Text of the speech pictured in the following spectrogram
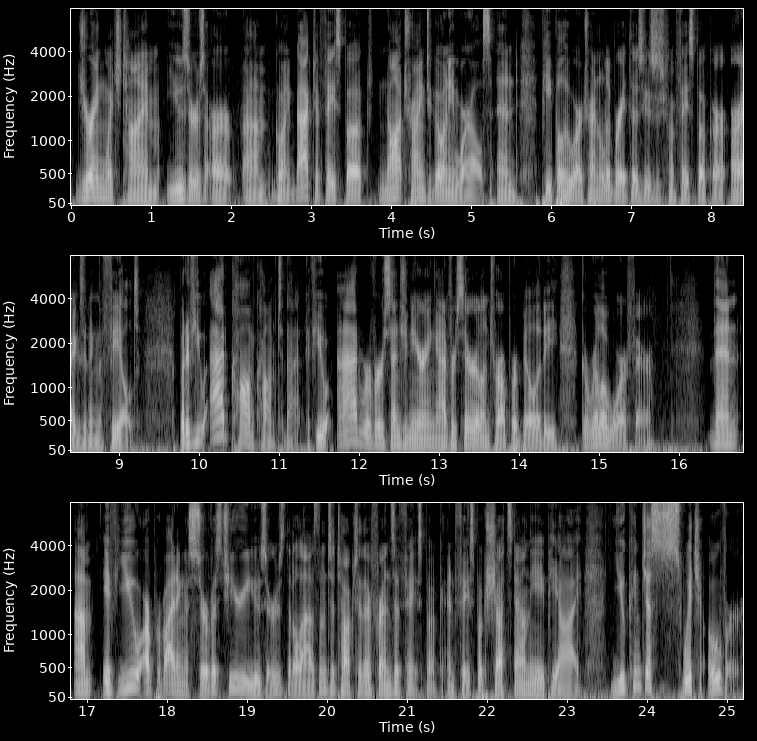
during which time users are um, going back to Facebook, not trying to go anywhere else, and people who are trying to liberate those users from Facebook are, are exiting the field. But if you add ComCom to that, if you add reverse engineering, adversarial interoperability, guerrilla warfare, then um, if you are providing a service to your users that allows them to talk to their friends at Facebook and Facebook shuts down the API, you can just switch over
